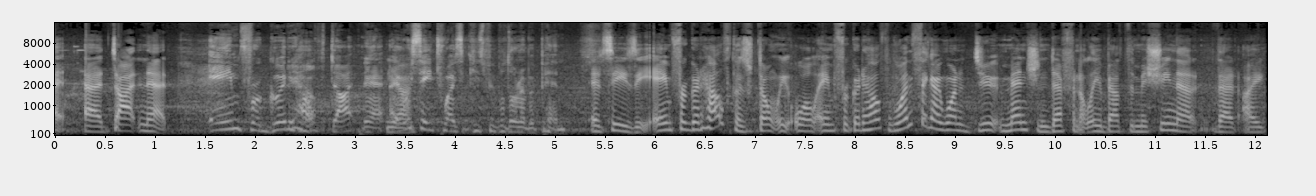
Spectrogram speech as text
uh, uh, dot net. Aim for goodhealth.net. I Yeah. always say it twice in case people don't have a pen. It's easy. Aim for good health because don't we all aim for good health? One thing I want to do, mention definitely about the machine that, that I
